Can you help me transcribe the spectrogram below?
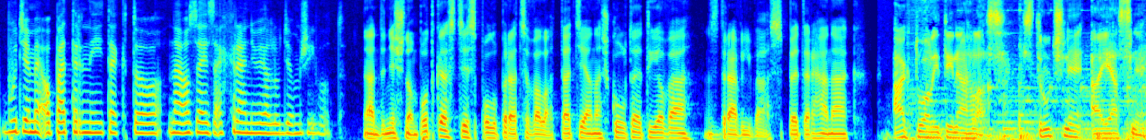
budeme opatrní, tak to naozaj zachraňuje ľuďom život. Na dnešnom podcaste spolupracovala Tatiana Škultétiová. Zdraví vás Peter Hanák. Aktuality na hlas. Stručne a jasne.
